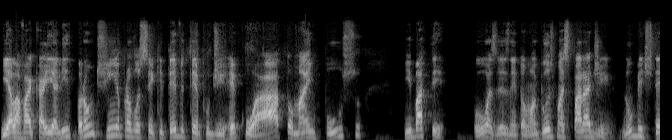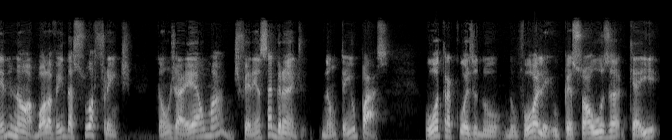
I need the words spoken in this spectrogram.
e ela vai cair ali prontinha para você que teve tempo de recuar, tomar impulso e bater. ou às vezes nem tomar impulso, mas paradinho. No beach tênis, não, a bola vem da sua frente. Então já é uma diferença grande, não tem o passe. Outra coisa do, do vôlei, o pessoal usa, que aí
